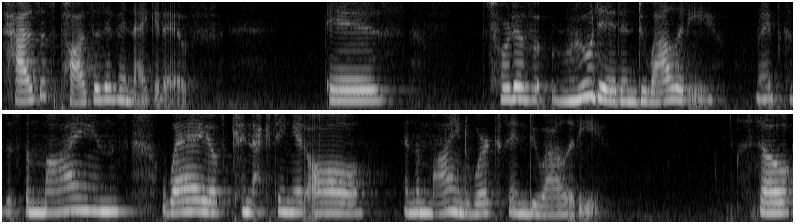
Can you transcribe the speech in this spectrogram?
has its positive and negative, is sort of rooted in duality, right? Because it's the mind's way of connecting it all, and the mind works in duality. So,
